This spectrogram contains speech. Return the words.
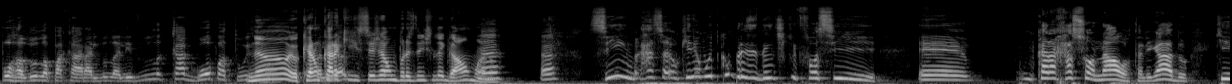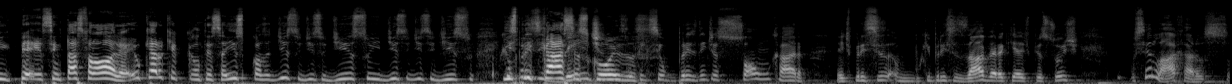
porra, Lula pra caralho, Lula livre. Lula cagou pra tu, irmão. Não, eu quero um Tá cara ligado? que seja um presidente legal, mano. É, é. Sim, eu queria muito que um presidente que fosse é, um cara racional, tá ligado? Que sentasse e falasse, olha, eu quero que aconteça isso por causa disso, disso, disso, e disso, disso, e disso. Porque E explicasse as coisas. Tem que ser, o presidente é só um cara. A gente precisa. O que precisava era que as pessoas. Sei lá, cara. os-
